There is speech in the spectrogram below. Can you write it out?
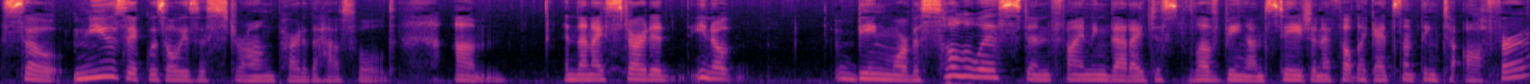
So music was always a strong part of the household. Um, and then I started, you know, being more of a soloist and finding that I just love being on stage and I felt like I had something to offer.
